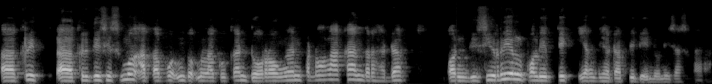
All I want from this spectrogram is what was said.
krit, uh, kritisisme ataupun untuk melakukan dorongan penolakan terhadap kondisi real politik yang dihadapi di Indonesia sekarang.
